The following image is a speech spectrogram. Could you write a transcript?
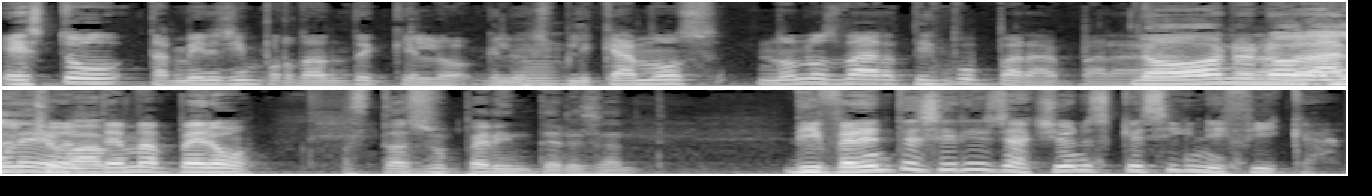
esto también es importante que lo, que lo explicamos. No nos va a dar tiempo para, para, No, no, para no, hablar dale, mucho va- tema, pero Está súper interesante. diferentes series de acciones, ¿qué significa?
